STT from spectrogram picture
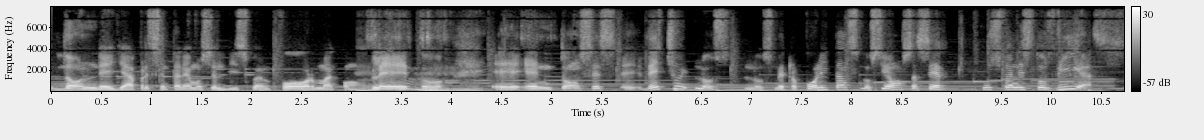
donde ya presentaremos el disco en forma, completo. Eh, entonces, eh, de hecho, los, los Metropolitans los íbamos a hacer justo en estos días.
